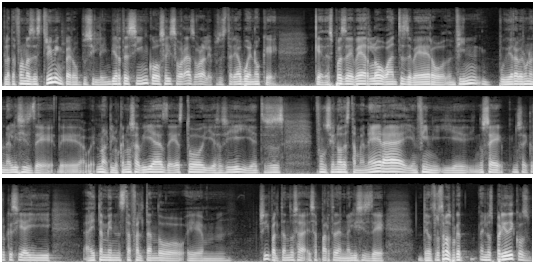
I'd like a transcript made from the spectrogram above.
plataformas de streaming, pero pues si le inviertes cinco o seis horas, órale, pues estaría bueno que, que después de verlo o antes de ver o en fin, pudiera haber un análisis de, de a ver, no, lo que no sabías de esto y es así y entonces funcionó de esta manera y en fin, y, no sé, no sé, creo que sí ahí, ahí también está faltando, em, sí, faltando esa, esa parte de análisis de, de otros temas, porque en los periódicos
